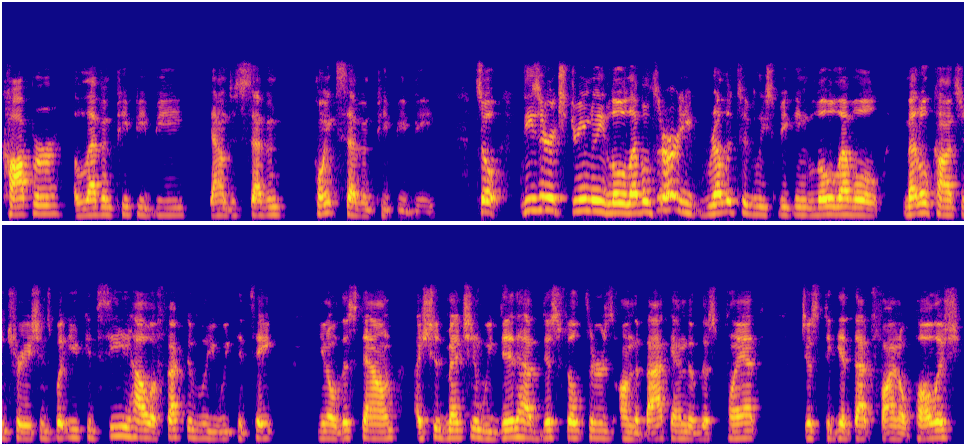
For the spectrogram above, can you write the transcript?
copper 11 ppb down to 7.7 ppb. So these are extremely low levels. They're already, relatively speaking, low level metal concentrations, but you can see how effectively we can take you know this down. I should mention we did have disc filters on the back end of this plant just to get that final polish.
